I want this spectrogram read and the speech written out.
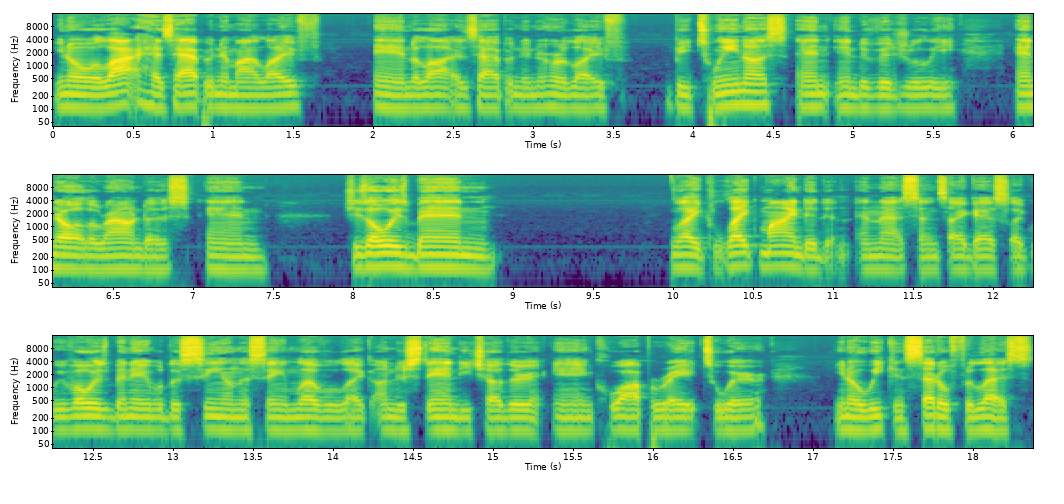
you know, a lot has happened in my life, and a lot has happened in her life between us and individually and all around us. And she's always been like like-minded in, in that sense, I guess. Like we've always been able to see on the same level, like understand each other and cooperate to where you know we can settle for less.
